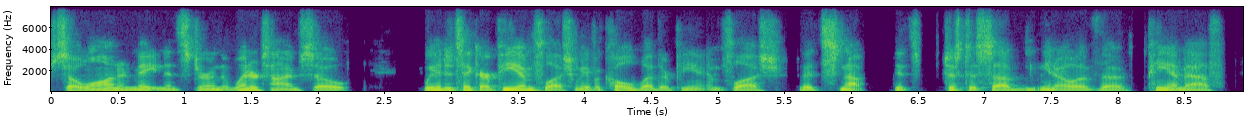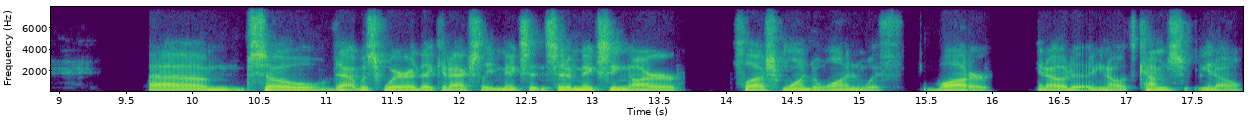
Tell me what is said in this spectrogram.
so on and maintenance during the wintertime. So we had to take our PM flush and we have a cold weather PM flush. It's not, it's just a sub, you know, of the PMF. Um, so that was where they could actually mix it instead of mixing our flush one to one with water, you know, to, you know, it comes, you know,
